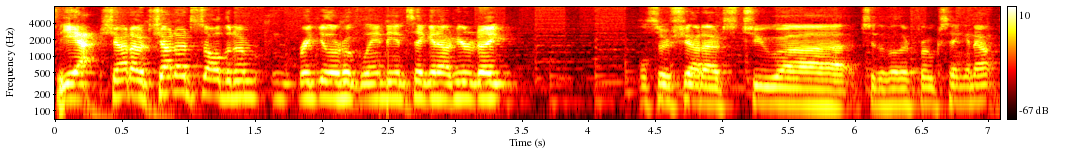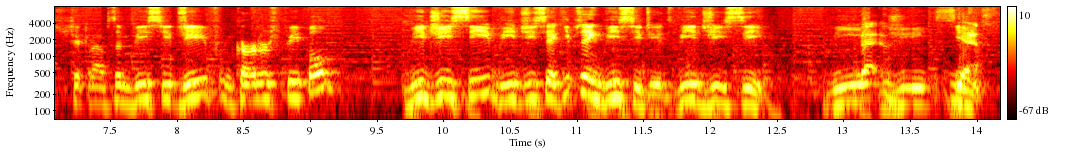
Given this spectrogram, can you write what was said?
Yeah, shout out, shout outs to all the regular Hooglandians hanging out here tonight. Also, shout outs to uh, to the other folks hanging out, checking out some VCG from Carter's people. VGC, VGC. I keep saying VCG. It's VGC. VGC. yes.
